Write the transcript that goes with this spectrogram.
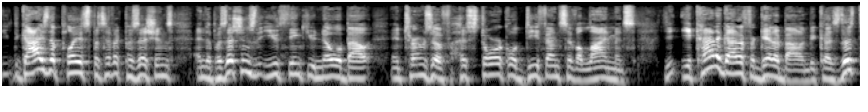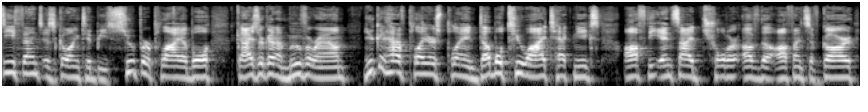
the guys that play specific positions and the positions that you think you know about in terms of historical defensive alignments, you, you kind of got to forget about them because this defense is going to be super pliable. Guys are going to move around. You can have players playing double two eye techniques off the inside shoulder of the offensive guard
